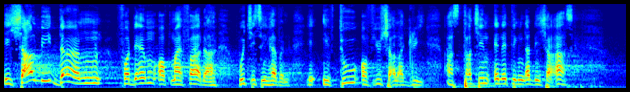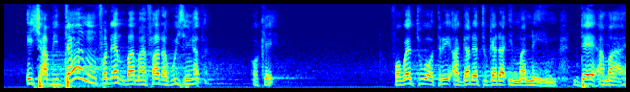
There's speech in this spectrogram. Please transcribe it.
it shall be done for them of my Father which is in heaven. If two of you shall agree as touching anything that they shall ask, it shall be done for them by my Father who is in heaven. Okay? For where two or three are gathered together in my name, there am I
